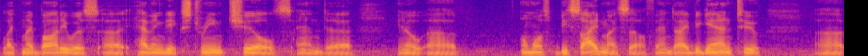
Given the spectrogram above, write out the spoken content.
like my body was uh, having the extreme chills and, uh, you know, uh, almost beside myself. And I began to uh,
